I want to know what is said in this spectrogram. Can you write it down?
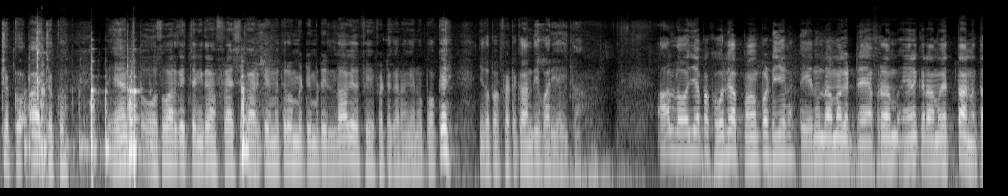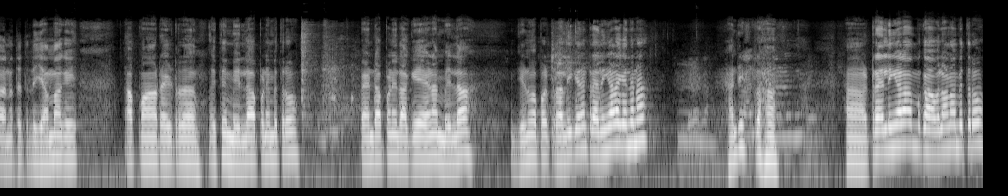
ਚੱਕੋ ਆ ਚੱਕੋ। ਇਹ ਧੋਸ ਵਾਰ ਕੇ ਚੰਗੀ ਤਰ੍ਹਾਂ ਫਰੈਸ਼ ਕਰਕੇ ਮਿੱਤਰੋ ਮਿੱਟੀ ਮਿੱਟੀ ਲਾ ਕੇ ਤੇ ਫੇਰ ਫਿੱਟ ਕਰਾਂਗੇ ਇਹਨੂੰ ਓਕੇ ਜਦੋਂ ਆਪਾਂ ਫਿੱਟ ਕਰਨ ਦੀ ਵਾਰੀ ਆਈ ਤਾਂ। ਆ ਲੋ ਜੀ, ਆਪਾਂ ਖੋਲਿਆ ਪੰਪ ਡੀਜ਼ਲ ਤੇ ਇਹਨੂੰ ਲਾਵਾਂਗੇ ਡੈਫਰਮ ਐਨ ਕਰਾਵਾਂਗੇ ਧੰਨ ਧੰਨ ਤੇ ਲਿਜਾਵਾਂਗੇ ਆਪਾਂ ਟਰੈਕਟਰ ਇੱਥੇ ਮੇਲਾ ਆਪਣੇ ਮਿੱਤਰੋ, ਪਿੰਡ ਆਪਣੇ ਲਾਗੇ ਹੈ ਨਾ ਮੇਲਾ, ਜਿਹਨੂੰ ਆਪਾਂ ਟਰਾਲੀ ਕਹਿੰਦੇ ਟਰੈਲਿੰਗ ਵਾਲਾ ਕਹਿੰਦੇ ਨਾ? ਹਾਂਜੀ, ਹਾਂ। ਹਾਂ ਟਰੈਲਿੰਗ ਵਾਲਾ ਮੁਕਾਬਲਾ ਨਾ ਮਿੱਤਰੋ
